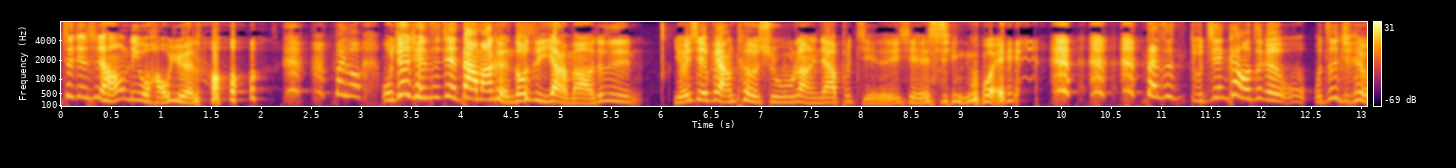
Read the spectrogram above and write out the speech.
这件事好像离我好远哦。拜托，我觉得全世界大妈可能都是一样，有没有？就是。有一些非常特殊、让人家不解的一些行为，但是我今天看到这个，我我真的觉得，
